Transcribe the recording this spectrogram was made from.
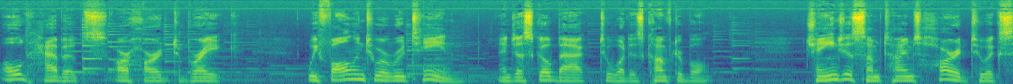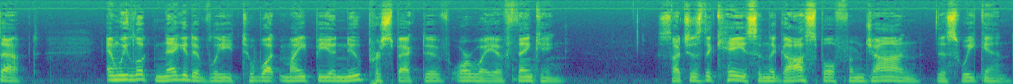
Old habits are hard to break. We fall into a routine and just go back to what is comfortable. Change is sometimes hard to accept, and we look negatively to what might be a new perspective or way of thinking. Such is the case in the Gospel from John this weekend.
